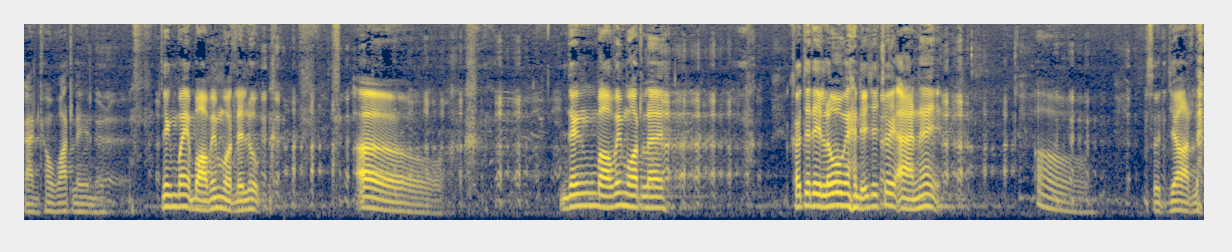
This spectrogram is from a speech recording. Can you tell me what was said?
การเข้าวัดเลยเนอะยังไม่บอกไม่หมดเลยลูก เออ ยังบอกไม่หมดเลย เขาจะได้รู้ไง เดี๋ยวจะช่วยอ่านให้ โอ้ สุดยอดเลย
